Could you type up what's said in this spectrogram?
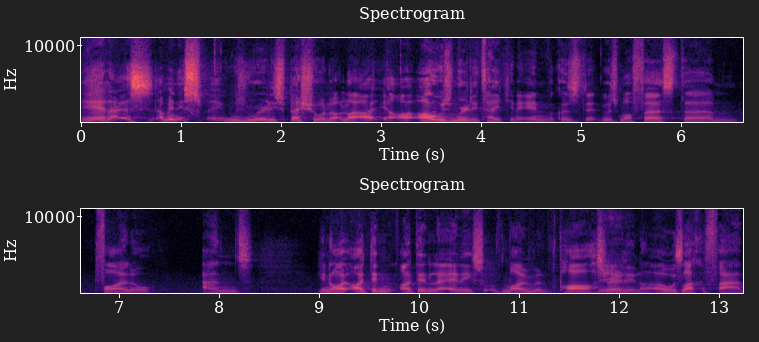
Yeah, that is. I mean, it's, it was really special, and I- like I, I, I was really taking it in because it was my first um, final, and you know, I, I didn't, I didn't let any sort of moment pass. Yeah. Really, like I was like a fan,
